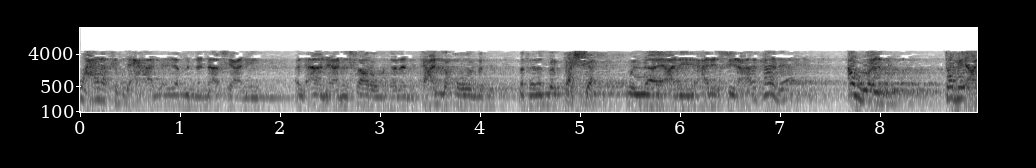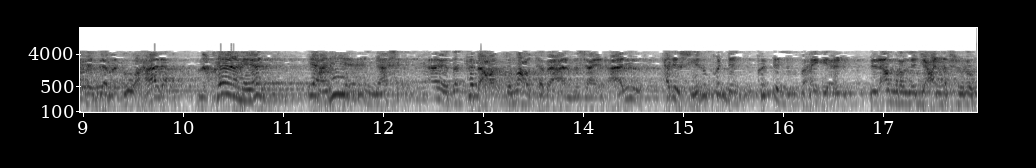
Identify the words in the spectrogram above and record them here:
وعلى كل حال من الناس يعني. الآن يعني صاروا مثلا يتعلقوا مثلا بالقشة ولا يعني حريصين على هذا أولا طبيعة الزمن هو هذا. نعم. ثانيا يعني الناس أيضا تبع الطمع وتبع المسائل هذه حريصين وكل كل مهيئ للأمر اللي جعل نفسه له.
